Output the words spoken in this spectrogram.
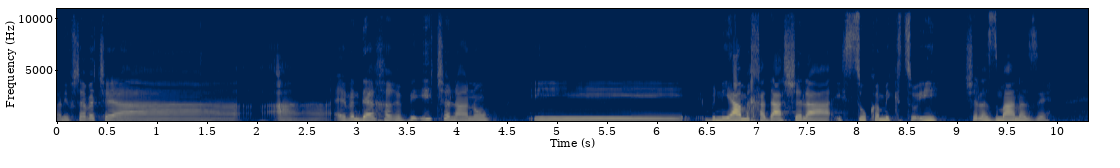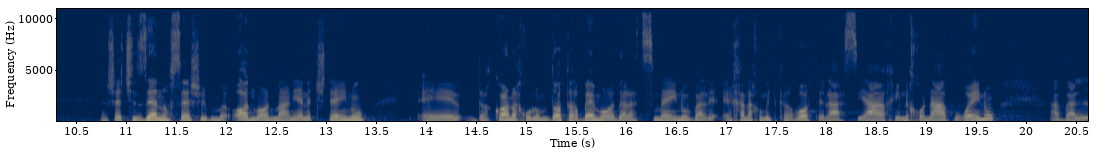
אני חושבת שהאבן דרך הרביעית שלנו היא בנייה מחדש של העיסוק המקצועי של הזמן הזה. אני חושבת שזה נושא שמאוד מאוד מעניין את שתינו. אה, דרכו אנחנו לומדות הרבה מאוד על עצמנו ועל איך אנחנו מתקרבות אל העשייה הכי נכונה עבורנו, אבל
